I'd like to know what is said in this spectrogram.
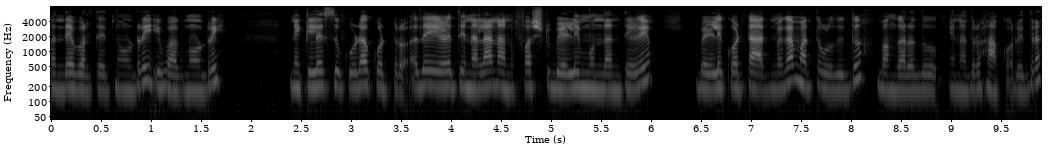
ಬಂದೇ ಬರ್ತೈತೆ ನೋಡ್ರಿ, ಇವಾಗ ನೋಡ್ರಿ. ನೆಕ್ಲೆಸ್ಸು ಕೂಡ ಕೊಟ್ಟರು ಅದೇ ಹೇಳ್ತೀನಲ್ಲ, ನಾನು ಫಸ್ಟ್ ಬೆಳ್ಳಿ ಮುಂದೆ ಅಂತೇಳಿ ಬೆಳ್ಳಿ ಕೊಟ್ಟ ಆದ್ಮ್ಯಾಗ ಮತ್ತೆ ಉಳಿದಿದ್ದು ಬಂಗಾರದ್ದು ಏನಾದರೂ ಹಾಕೋರಿದ್ರೆ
